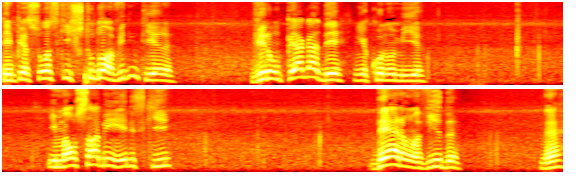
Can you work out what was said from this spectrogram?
Tem pessoas que estudam a vida inteira, viram PhD em economia, e mal sabem eles que deram a vida, né?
